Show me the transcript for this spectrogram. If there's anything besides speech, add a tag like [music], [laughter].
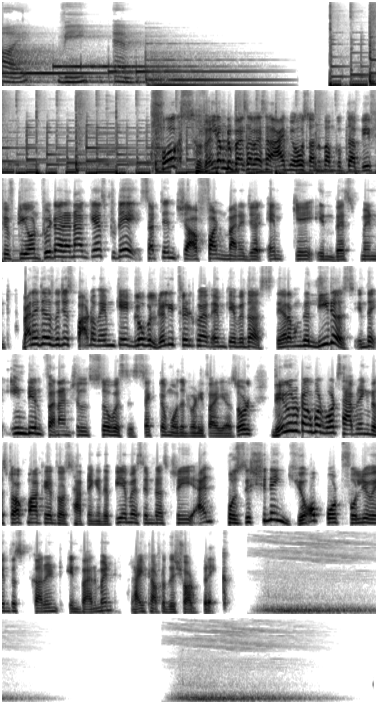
I V M. Folks, welcome to Paisa Vaisa. I'm your host Anupam Gupta, B50 on Twitter, and our guest today, Sachin Shah, Fund Manager, Emkay Investment Managers, which is part of Emkay Global. Really thrilled to have Emkay with us. They are among the leaders in the Indian financial services sector, more than 25 years old. We're going to talk about what's happening in the stock market, what's happening in the PMS industry, and positioning your portfolio in this current environment right after this short break.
